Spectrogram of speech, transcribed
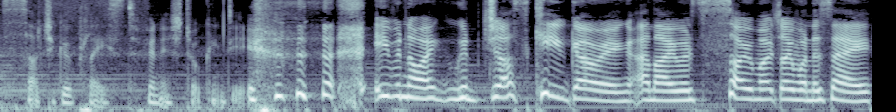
such a good place to finish talking to you. Even though I would just keep going and I would so much I want to say,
